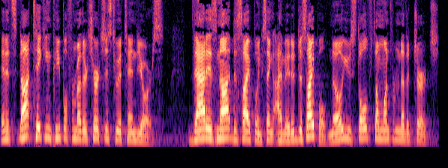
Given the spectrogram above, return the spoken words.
and it's not taking people from other churches to attend yours. That is not discipling, saying, I made a disciple. No, you stole someone from another church.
